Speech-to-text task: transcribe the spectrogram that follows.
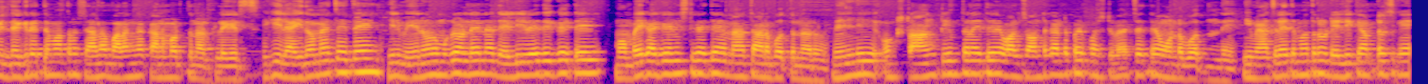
వీళ్ళ దగ్గర అయితే మాత్రం చాలా బలంగా కనబడుతున్నారు ప్లేయర్స్ ఇక వీళ్ళ ఐదో మ్యాచ్ అయితే వీళ్ళు మెయిన్ హోమ్ గ్రౌండ్ అయిన ఢిల్లీ వేదిక అయితే ముంబైకి అగేనిస్ట్ అయితే మ్యాచ్ ఆడబోతున్నారు. మెయిన్లీ ఒక స్ట్రాంగ్ టీమ్తో అయితే వాళ్ళ సొంత గంటపై ఫస్ట్ మ్యాచ్ అయితే ఉండబోతుంది. ఈ మ్యాచ్లో అయితే మాత్రం ఢిల్లీ క్యాపిటల్స్కి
